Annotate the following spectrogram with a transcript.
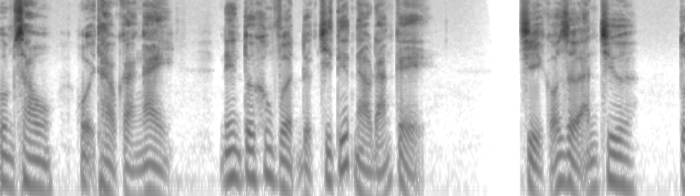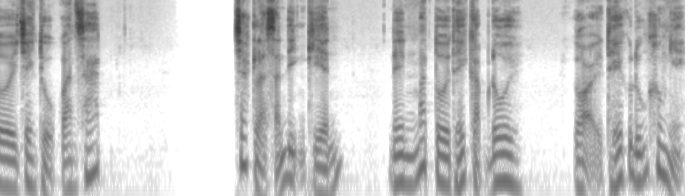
Hôm sau, hội thảo cả ngày nên tôi không vượt được chi tiết nào đáng kể. Chỉ có giờ ăn trưa, tôi tranh thủ quan sát. Chắc là sẵn định kiến, nên mắt tôi thấy cặp đôi, gọi thế có đúng không nhỉ?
